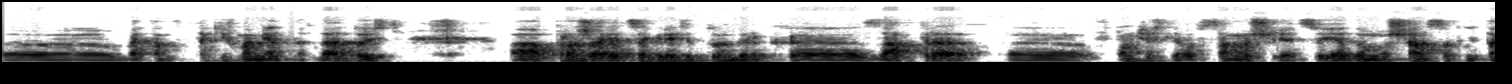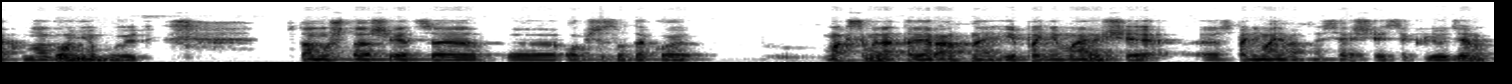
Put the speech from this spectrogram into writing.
uh, в этом в таких моментах, да, то есть а, прожарится Грета Тунберг э, завтра, э, в том числе в самой Швеции. Я думаю, шансов не так много у нее будет, потому что Швеция э, общество такое максимально толерантное и понимающее, с пониманием относящееся к людям.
